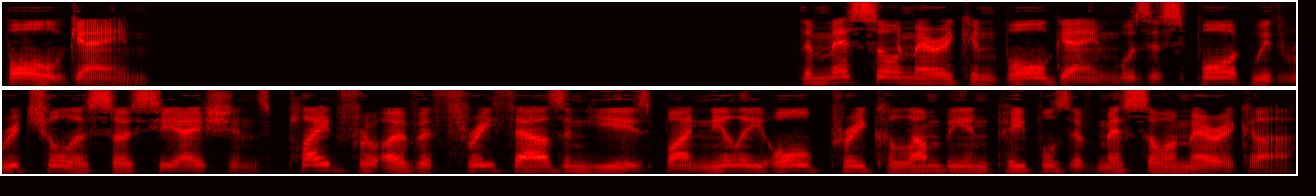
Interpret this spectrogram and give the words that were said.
Ball game The Mesoamerican ball game was a sport with ritual associations played for over 3,000 years by nearly all pre-Columbian peoples of Mesoamerica.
